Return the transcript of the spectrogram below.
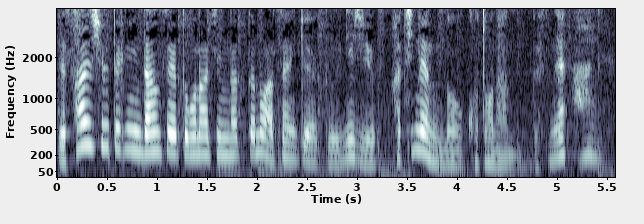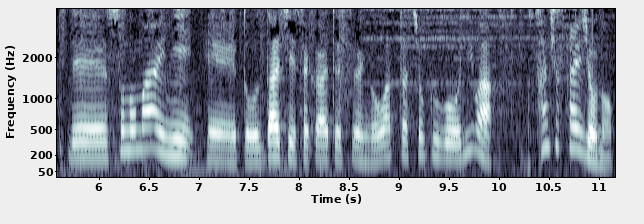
で最終的に男性と同じになったのは1928年のことなんですね、はい、でその前に、えーと、第一次世界大戦が終わった直後には30歳以上の、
